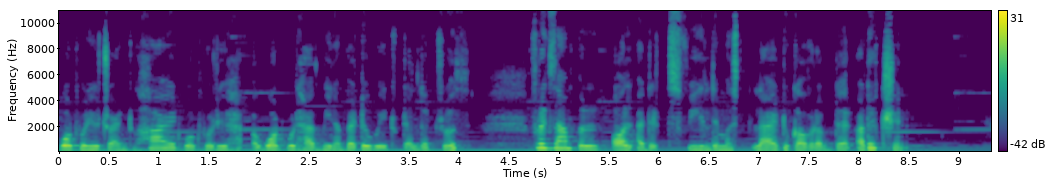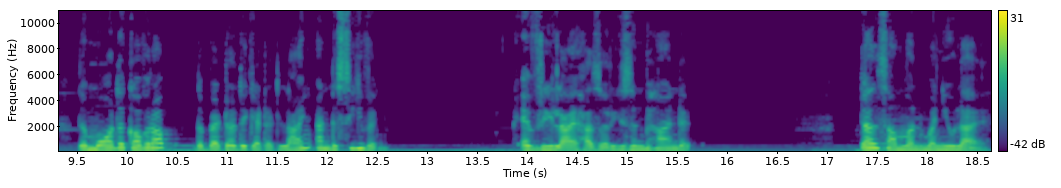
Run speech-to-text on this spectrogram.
What were you trying to hide? What, were you ha- what would have been a better way to tell the truth? For example, all addicts feel they must lie to cover up their addiction. The more they cover up, the better they get at lying and deceiving. Every lie has a reason behind it. Tell someone when you lie.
